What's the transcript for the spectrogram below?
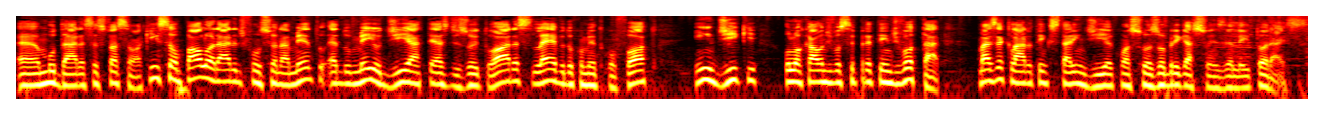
eh, mudar essa situação. Aqui em São Paulo, o horário de funcionamento é do meio-dia até as 18 horas. Leve o documento com foto e indique o local onde você pretende votar. Mas é claro, tem que estar em dia com as suas obrigações eleitorais.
